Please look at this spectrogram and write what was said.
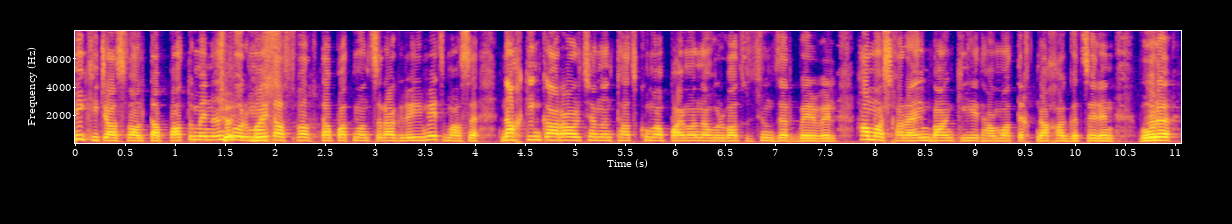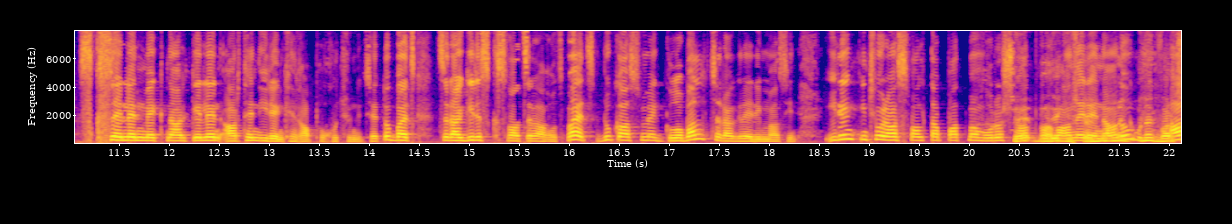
Մի քիչ ասֆալտապատում են, ընդ որում այդ ասֆալտապատման ծրագրերի մեծ մասը նախկին կառավարության ընթացքում է պայմանավորվածություն ձեռք բերվել համաշխարհային բանկի հետ համատեղ նախագծեր են, որը սկսել են մեկնարկել են արդեն իրենք հեղափոխությունից հետո, բայց ծրագիրը սկսված է վաղուց, բայց դուք ասում եք գլոբալ ծրագրերի մասին։ Իրենք ինչ որ ասֆալտապատման որոշ բաներ են անում, հա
